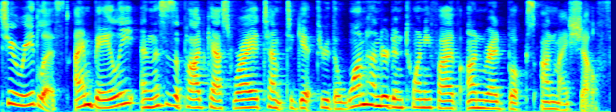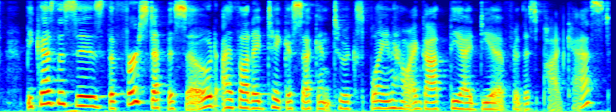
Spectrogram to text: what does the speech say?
to Read List. I'm Bailey, and this is a podcast where I attempt to get through the 125 unread books on my shelf. Because this is the first episode, I thought I'd take a second to explain how I got the idea for this podcast.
